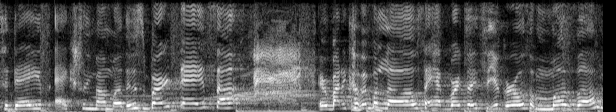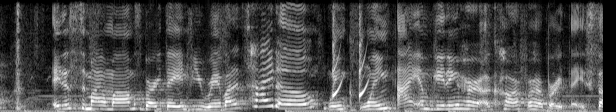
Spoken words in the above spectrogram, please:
Today is actually my mother's birthday, so everybody comment below. Say happy birthday to your girl's mother. It is to my mom's birthday, and if you read by the title, wink, wink, I am getting her a car for her birthday. So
